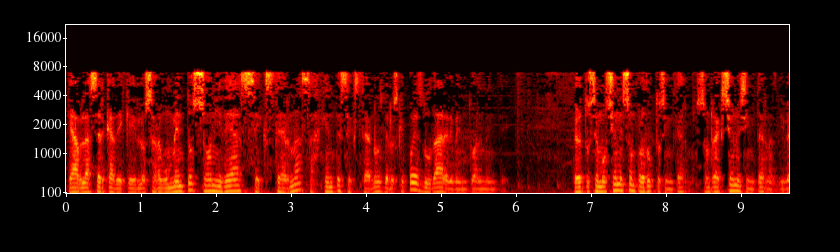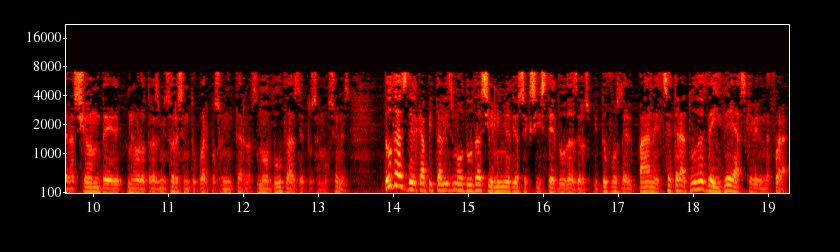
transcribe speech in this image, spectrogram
que habla acerca de que los argumentos son ideas externas, agentes externos de los que puedes dudar eventualmente. Pero tus emociones son productos internos, son reacciones internas, liberación de neurotransmisores en tu cuerpo son internas, no dudas de tus emociones. Dudas del capitalismo, dudas si el niño Dios existe, dudas de los pitufos del pan, etcétera, dudas de ideas que vienen de afuera.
